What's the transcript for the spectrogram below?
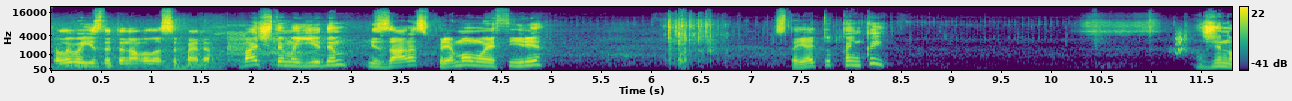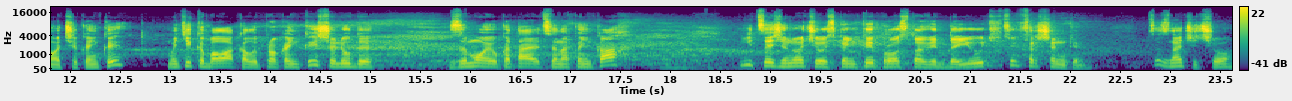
коли ви їздите на велосипедах. Бачите, ми їдемо і зараз в прямому ефірі стоять тут коньки. Жіночі коньки. Ми тільки балакали про коньки, що люди зимою катаються на коньках. І це жіночі ось коньки просто віддають Цупфершенкін. Це значить, що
